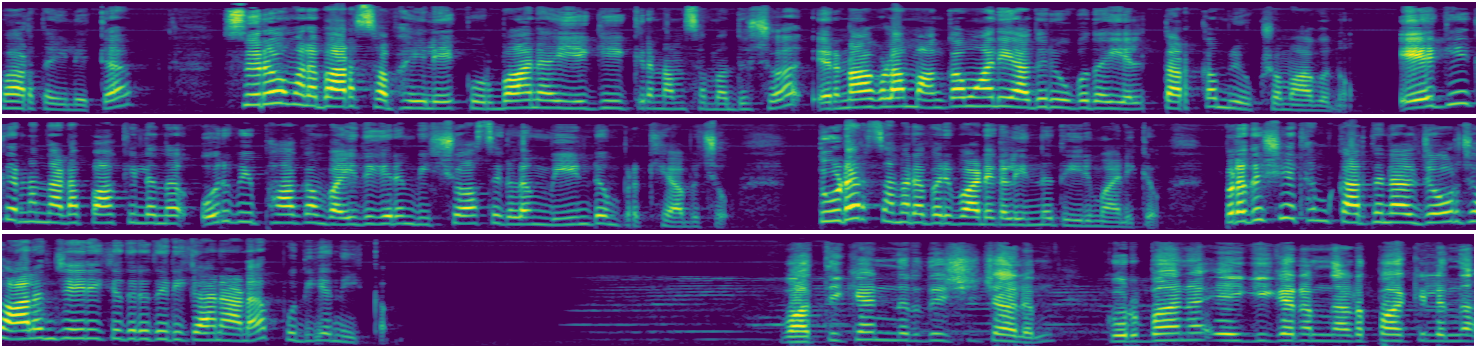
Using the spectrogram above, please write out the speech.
വാർത്തയിലേക്ക്. സിറോ മലബാർ സഭയിലെ കുർബാന ഏകീകരണം സംബന്ധിച്ച് എറണാകുളം അങ്കമാലി അതിരൂപതയിൽ തർക്കം രൂക്ഷമാകുന്നു. ഏകീകരണം നടപ്പാക്കില്ലെന്ന് ഒരു വിഭാഗം വൈദികരും വിശ്വാസികളും വീണ്ടും പ്രഖ്യാപിച്ചു. തുടർ സമരപരിപാടികൾ ഇന്ന് തീരുമാനിക്കും. പ്രതിഷേധം കർദിനാൾ ജോർജ് ആലഞ്ചേരിക്കെതിരെ തിരിക്കാനാണ് പുതിയ നീക്കം. വത്തിക്കാൻ നിർദ്ദേശിച്ചാലും കുർബാന ഏകീകരണം നടപ്പാക്കില്ലെന്ന്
